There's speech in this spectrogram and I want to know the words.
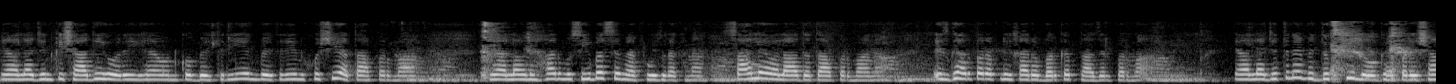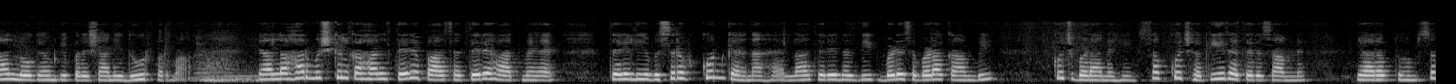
یا اللہ جن کی شادی ہو رہی ہے ان کو بہترین بہترین خوشی عطا فرما۔ یا اللہ انہیں ہر مصیبت سے محفوظ رکھنا سال اولاد عطا فرمانا۔ اس گھر پر اپنی خیر و برکت نازل فرما۔ یا اللہ جتنے بھی دکھی لوگ ہیں پریشان لوگ ہیں ان کی پریشانی دور فرما۔ یا اللہ، ہر مشکل کا حل تیرے پاس ہے، تیرے ہاتھ میں ہے۔ تیرے لیے بس صرف کن کہنا ہے۔ اللہ، تیرے نزدیک بڑے سے بڑا کام بھی کچھ بڑا نہیں۔ سب کچھ حقیر ہے تیرے سامنے۔ یا رب، تو ہم سب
